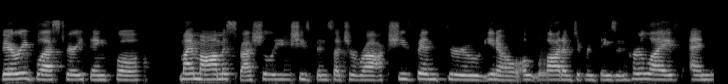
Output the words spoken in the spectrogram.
Very blessed, very thankful my mom especially she's been such a rock. She's been through you know a lot of different things in her life and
